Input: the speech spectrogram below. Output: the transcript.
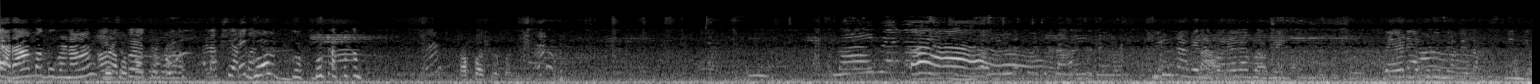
ಆರಾಮಾಗಿ ಹೋಗೋಣ? ಅಪ್ಪ ನಾವೆಲ್ಲ ನಿಂಗೆ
